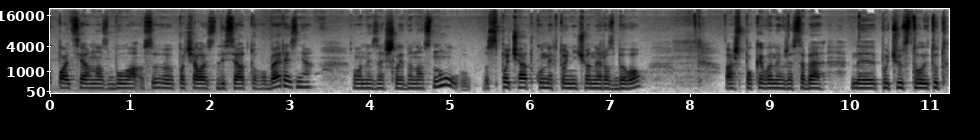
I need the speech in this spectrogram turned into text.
Окупація в нас була почалась 10 березня. Вони зайшли до нас. Ну, спочатку ніхто нічого не розбивав, аж поки вони вже себе не почувствували тут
